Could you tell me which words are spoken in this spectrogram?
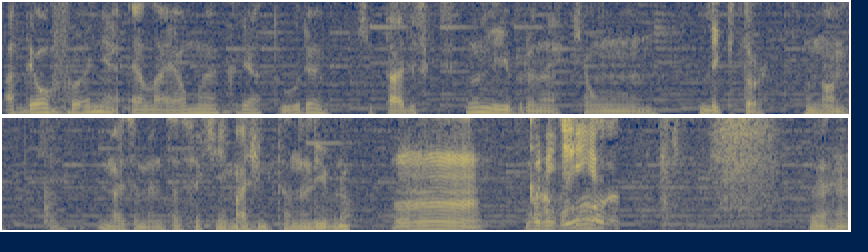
a Teofânia, ela é uma criatura que tá descrita no livro, né? Que é um lictor, o nome. Mais ou menos essa aqui, a imagem que tá no livro. Hum, bonitinho. Uhum.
